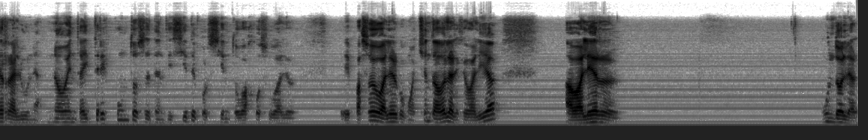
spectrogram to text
Terra Luna 93.77% bajó su valor. Eh, pasó de valer como 80 dólares que valía a valer un dólar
